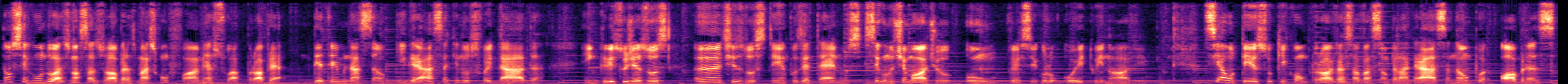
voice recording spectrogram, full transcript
não segundo as nossas obras, mas conforme a sua própria determinação e graça que nos foi dada em Cristo Jesus antes dos tempos eternos, segundo Timóteo 1, versículo 8 e 9. Se há um texto que comprove a salvação pela graça, não por obras,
